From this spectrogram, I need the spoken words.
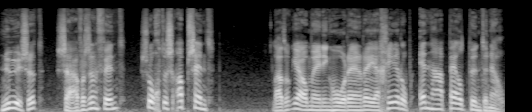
Nu is het, s'avonds een vent, 's ochtends absent. Laat ook jouw mening horen en reageer op nhpeilt.nl.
